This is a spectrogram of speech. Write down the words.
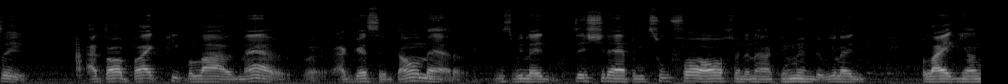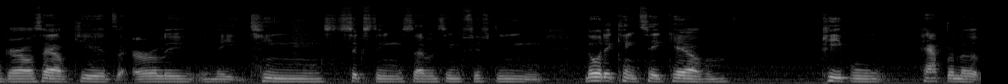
Say. I thought black people lives matter, but I guess it don't matter. Because we let this shit happen too far often in our community. We let black young girls have kids early in their teens, 16, 17, 15. No, they can't take care of them. People have to,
